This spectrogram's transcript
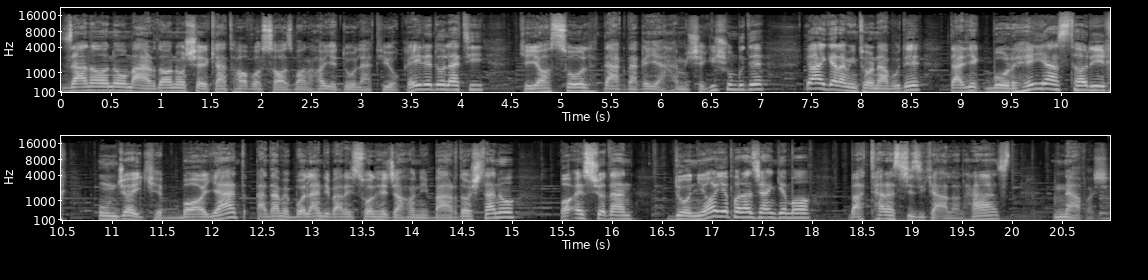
زنان و مردان و شرکت‌ها و سازمان‌های دولتی و غیر دولتی که یا صلح دغدغه همیشگیشون بوده یا اگرم اینطور نبوده در یک برهه‌ای از تاریخ اونجایی که باید قدم بلندی برای صلح جهانی برداشتن و باعث شدن دنیای پر از جنگ ما بدتر از چیزی که الان هست نباشه.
